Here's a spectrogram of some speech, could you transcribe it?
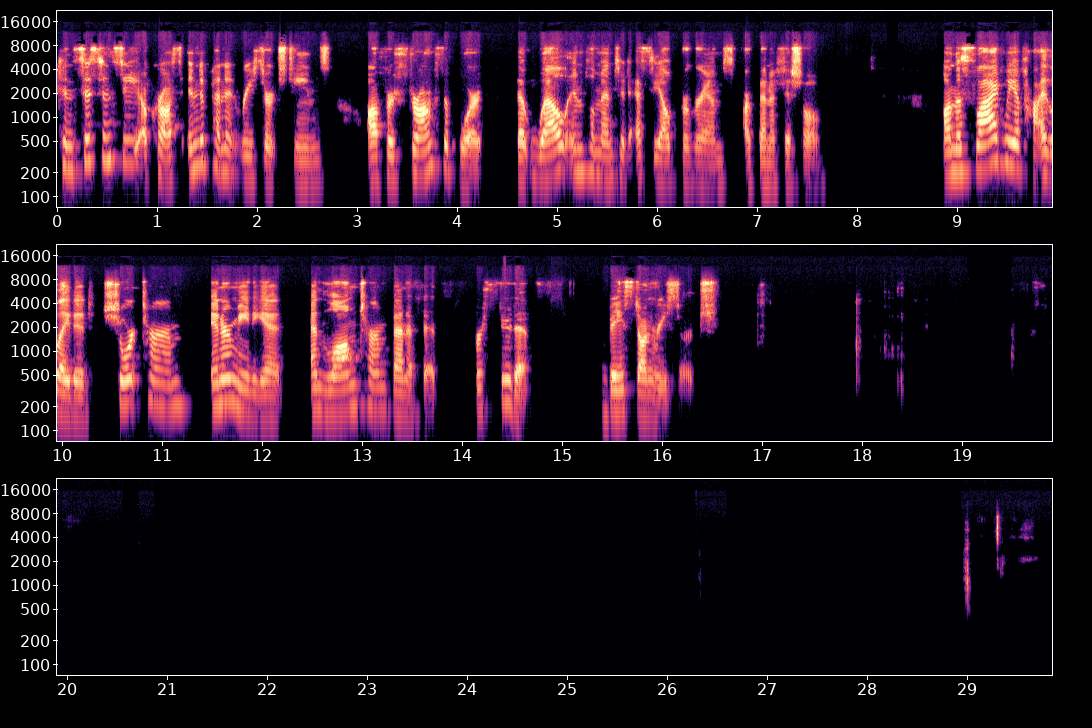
Consistency across independent research teams offers strong support that well-implemented SEL programs are beneficial. On the slide, we have highlighted short-term, intermediate, and long-term benefits for students based on research.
